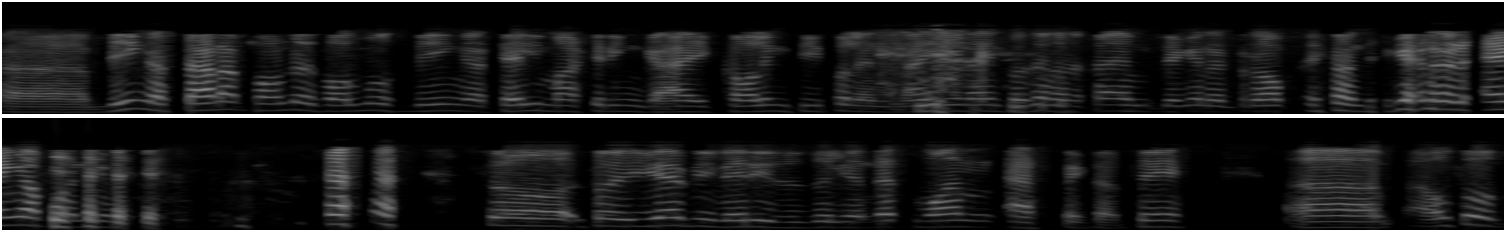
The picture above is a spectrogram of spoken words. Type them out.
uh, being a startup founder is almost being a telemarketing guy calling people, and 99% of the time they're gonna drop, they're gonna hang up on you. so so you have to be very resilient. That's one aspect I'd say. Uh, also,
